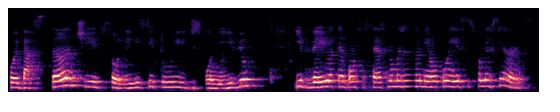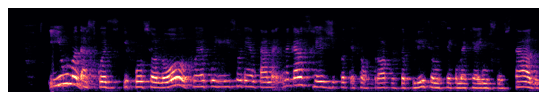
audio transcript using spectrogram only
foi bastante solícito e disponível e veio até bom sucesso numa reunião com esses comerciantes. E uma das coisas que funcionou foi a polícia orientar na, naquelas redes de proteção próprias da polícia, eu não sei como é que é aí no seu estado,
